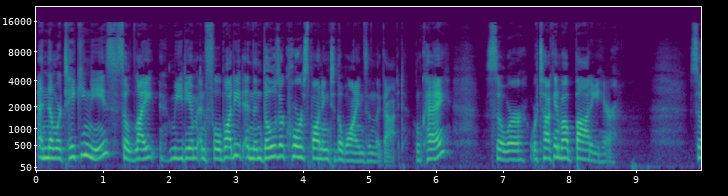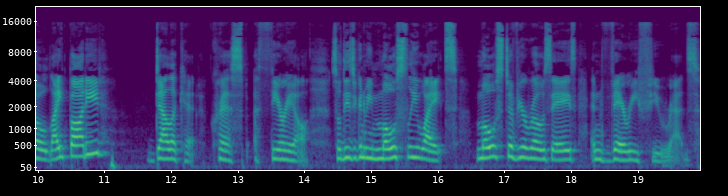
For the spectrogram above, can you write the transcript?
and then we're taking these, so light, medium, and full bodied, and then those are corresponding to the wines in the guide. Okay? So we're we're talking about body here. So light bodied, delicate, crisp, ethereal. So these are going to be mostly whites, most of your rosés, and very few reds.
